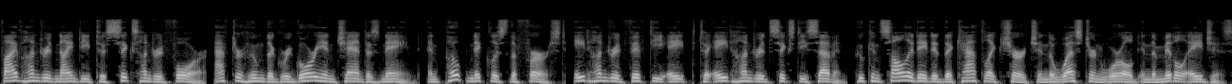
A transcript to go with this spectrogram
590 to 604, after whom the Gregorian chant is named, and Pope Nicholas I, 858 to 867, who consolidated the Catholic Church in the Western world in the Middle Ages.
